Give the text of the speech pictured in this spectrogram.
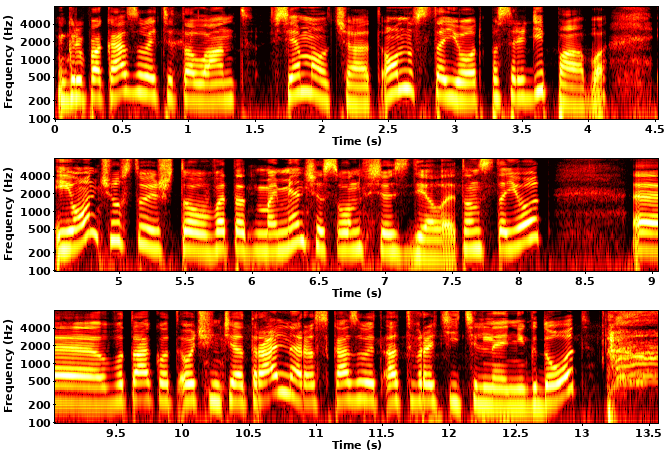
Я говорю, показывайте талант. Все молчат. Он встает посреди паба. И он чувствует, что в этот момент сейчас он все сделает. Он встает, э, вот так вот очень театрально рассказывает отвратительный анекдот.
